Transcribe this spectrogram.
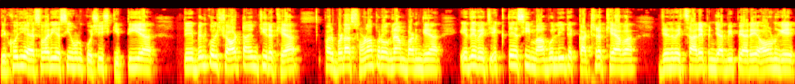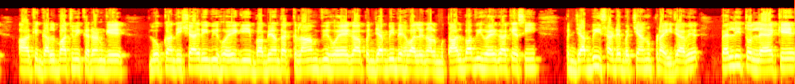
ਦੇਖੋ ਜੀ, ਇਸ ਵਾਰੀ ਅਸੀਂ ਹੁਣ ਕੋਸ਼ਿਸ਼ ਕੀਤੀ ਆ ਤੇ ਬਿਲਕੁਲ ਸ਼ਾਰਟ ਟਾਈਮ 'ਚ ਹੀ ਰੱਖਿਆ, ਪਰ ਬੜਾ ਸੋਹਣਾ ਪ੍ਰੋਗਰਾਮ ਬਣ ਗਿਆ। ਇਹਦੇ ਵਿੱਚ ਇੱਕ ਤੇ ਅਸੀਂ ਮਾਂ ਬੋਲੀ ਤੇ ਇਕੱਠ ਰੱਖਿਆ ਵਾ, ਜਿਹਦੇ ਵਿੱਚ ਸਾਰੇ ਪੰਜਾਬੀ ਪਿਆਰੇ ਆਉਣਗੇ, ਆ ਕੇ ਗੱਲਬਾਤ ਵੀ ਕਰਨਗੇ, ਲੋਕਾਂ ਦੀ ਸ਼ਾਇਰੀ ਵੀ ਹੋਏਗੀ, ਬਾਬਿਆਂ ਦਾ ਕਲਾਮ ਵੀ ਹੋਏਗਾ, ਪੰਜਾਬੀ ਦੇ ਹਵਾਲੇ ਨਾਲ ਮੁਤਾਲਬਾ ਵੀ ਹੋਏਗਾ ਕਿ ਅਸੀਂ ਪੰਜਾਬੀ ਸਾਡੇ ਬੱਚਿਆਂ ਨੂੰ ਪੜ੍ਹਾਈ ਜਾਵੇ। ਪਹਿਲੀ ਤੋਂ ਲੈ ਕੇ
